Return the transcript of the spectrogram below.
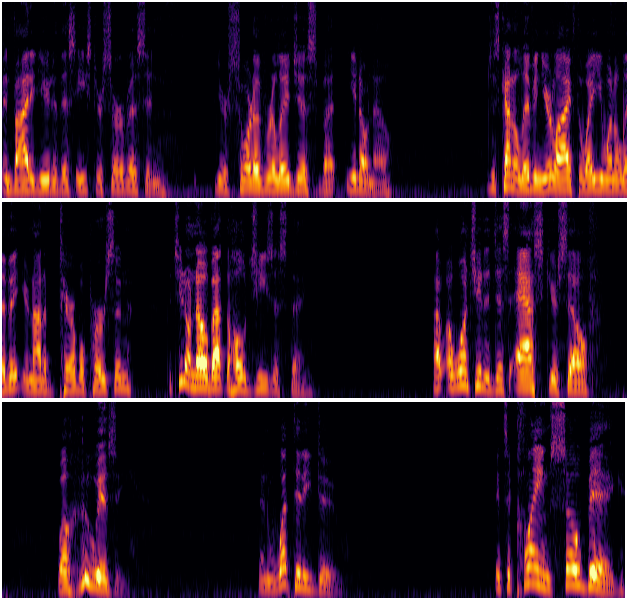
invited you to this Easter service and you're sort of religious, but you don't know. Just kind of living your life the way you want to live it. You're not a terrible person, but you don't know about the whole Jesus thing. I, I want you to just ask yourself well, who is he? And what did he do? It's a claim so big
